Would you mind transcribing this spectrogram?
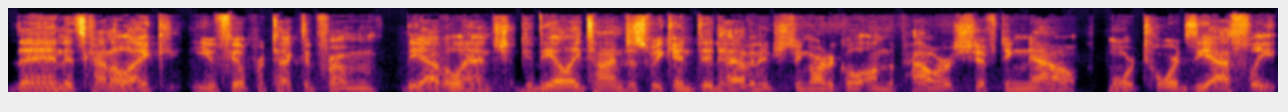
then it's kind of like you feel protected from the avalanche. The la times this weekend did have an interesting article on the power shifting now more towards the athlete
